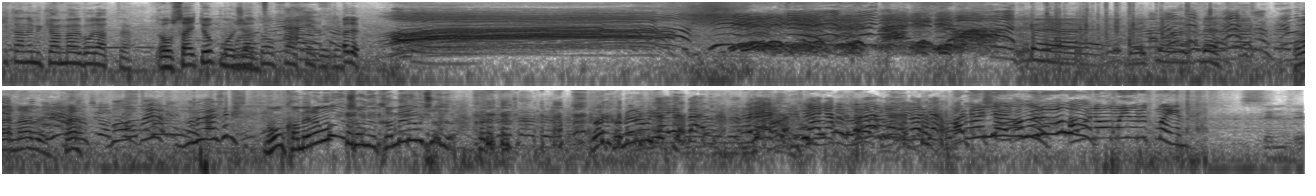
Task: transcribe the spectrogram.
İki tane mükemmel gol attı. Offside yok mu hocam? Murat offside yok hocam. Hadi. Ömer ne yapıyorsun? Ha? Bu, bunu versene. Ne oğlum kamera mı çalıyor? Kamera mı çalıyor? Lan kamera mı gitti? Arkadaşlar abone olmayı unutmayın. Senin e,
